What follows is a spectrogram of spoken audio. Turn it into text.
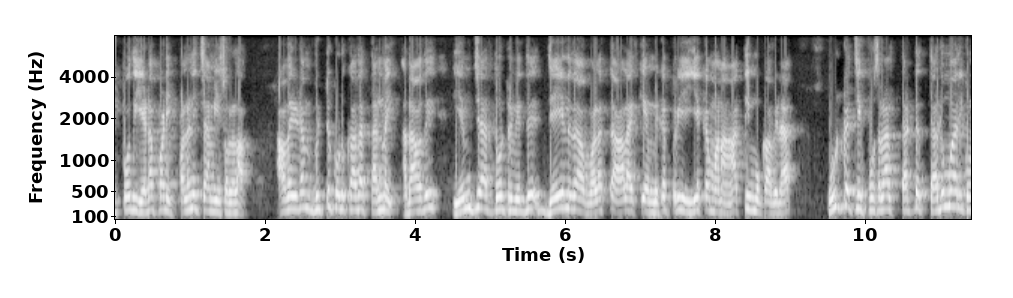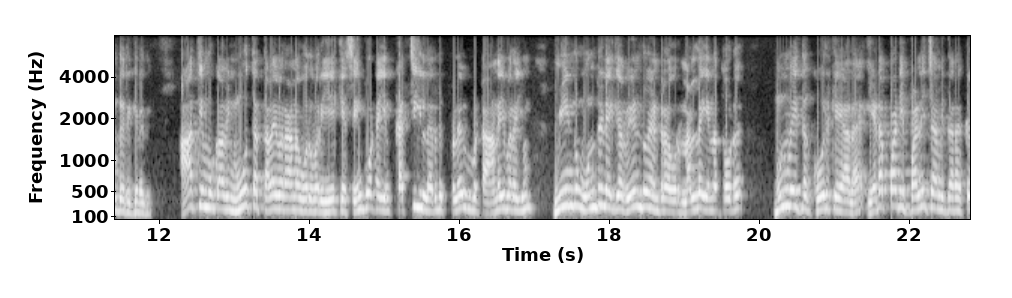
இப்போது எடப்பாடி பழனிசாமியை சொல்லலாம். அவரிடம் விட்டு கொடுக்காத தன்மை அதாவது எம்ஜிஆர் தோற்றுவித்து ஜெயலலிதா வளர்த்து ஆளாக்கிய மிகப்பெரிய இயக்கமான அதிமுகவில உள்கட்சி பூசலால் தட்டு தடுமாறி கொண்டிருக்கிறது. அதிமுகவின் மூத்த தலைவரான ஒருவர் ஏ. கே. செங்கோட்டையின் கட்சியிலிருந்து பிளவுபட்ட அனைவரையும் மீண்டும் ஒன்றிணைக்க வேண்டும் என்ற ஒரு நல்ல எண்ணத்தோடு முன்வைத்த கோரிக்கையால எடப்பாடி பழனிசாமி தரக்கு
